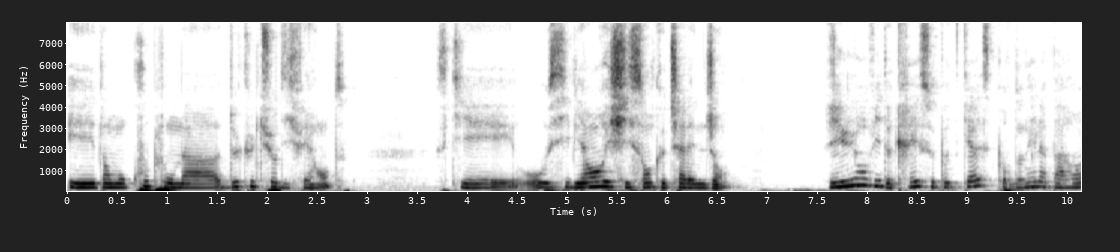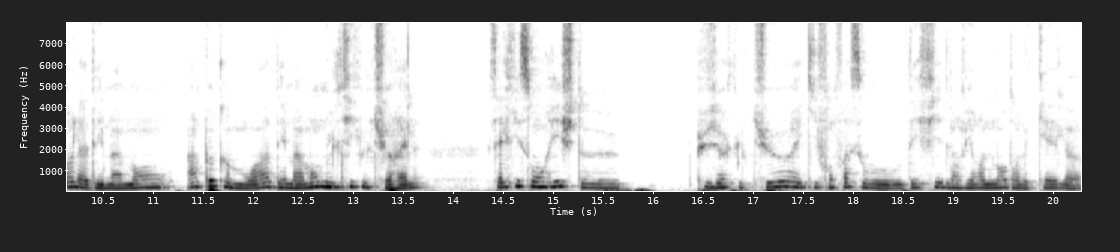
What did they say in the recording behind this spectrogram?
et dans mon couple, on a deux cultures différentes, ce qui est aussi bien enrichissant que challengeant. J'ai eu envie de créer ce podcast pour donner la parole à des mamans un peu comme moi, des mamans multiculturelles, celles qui sont riches de plusieurs cultures et qui font face aux défis de l'environnement dans lequel euh,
